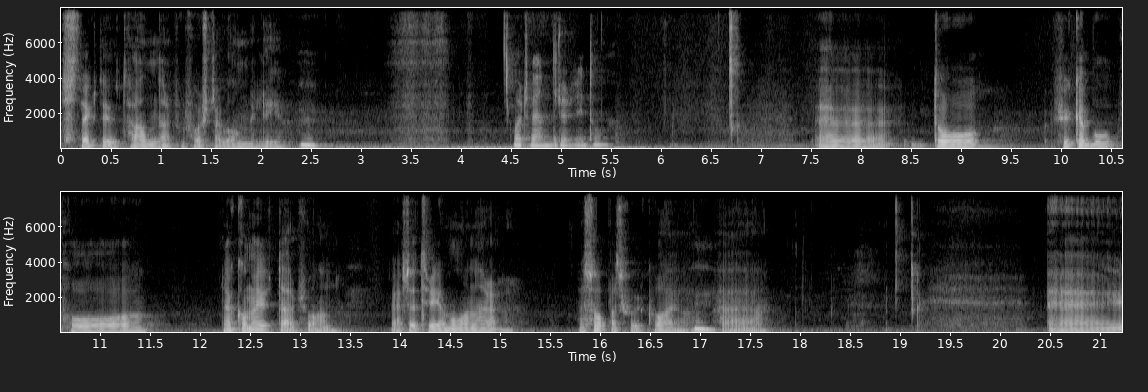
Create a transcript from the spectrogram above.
sträckte ut handen för första gången i livet. Mm. Vart vände du dig då? Eh, då fick jag bo på, när jag kom ut därifrån, efter tre månader. Så pass sjuk var jag. Mm. Eh, Eh,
